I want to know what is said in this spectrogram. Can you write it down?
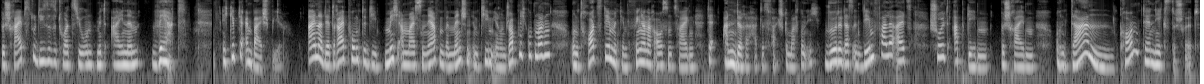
beschreibst du diese Situation mit einem Wert. Ich gebe dir ein Beispiel. Einer der drei Punkte, die mich am meisten nerven, wenn Menschen im Team ihren Job nicht gut machen und trotzdem mit dem Finger nach außen zeigen, der andere hat es falsch gemacht. Und ich würde das in dem Falle als Schuld abgeben beschreiben. Und dann kommt der nächste Schritt.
